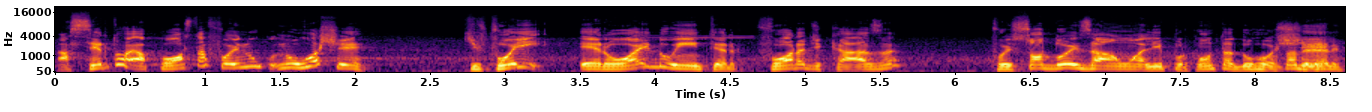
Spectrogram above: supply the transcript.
Acerto, a aposta foi no, no Rocher, que foi herói do Inter fora de casa. Foi só 2 a 1 ali por conta do Rocher. dele.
